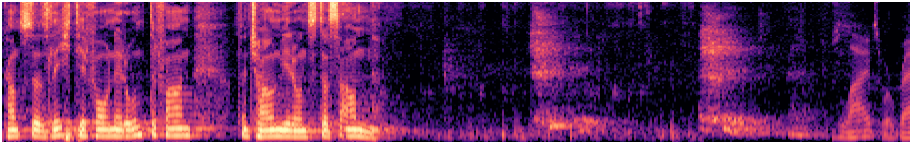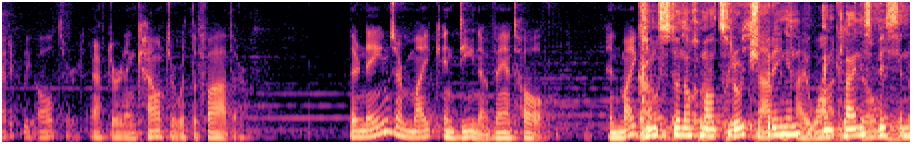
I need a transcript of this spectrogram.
Kannst du das Licht hier vorne runterfahren? Dann schauen wir uns das an. Lives were radically altered after an encounter with the Father. Their names are Mike and Dina Van Hull. Kannst du noch mal zurückspringen, ein kleines bisschen,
